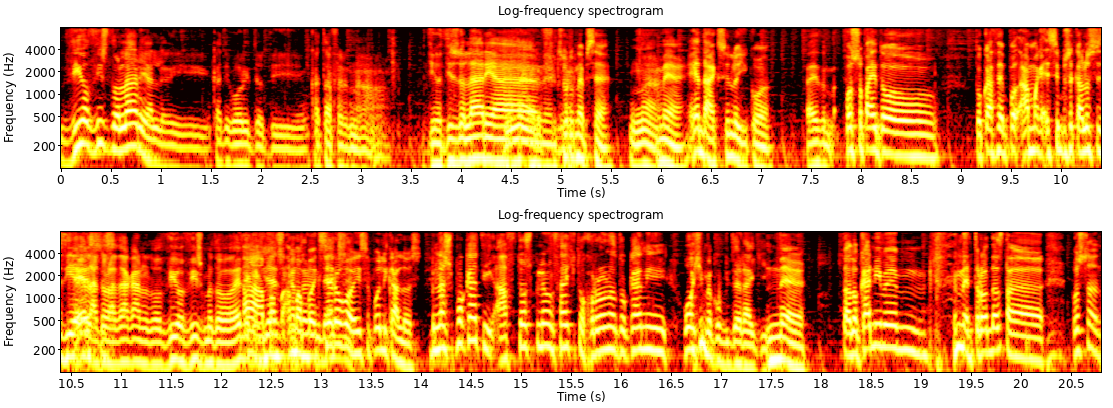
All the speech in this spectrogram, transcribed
δύο δις δολάρια λέει, κατηγορείται ότι κατάφερε να. Δύο δις δολάρια Ναι, ναι, φίλε. τσούρνεψε. Ναι. Ναι. Ε, εντάξει, λογικό. Ε, Πόσο πάει το, το κάθε. Άμα εσύ που είσαι καλός στις διαίρεσει. Έλα τώρα, θα κάνω το δύο δις με το 11.000. Άμα, άμα ξέρω εγώ, είσαι πολύ καλός. Να σου πω κάτι, αυτός πλέον θα έχει το χρόνο να το κάνει όχι με κομπιουτεράκι. Ναι. Θα το κάνει με, μετρώντας τα. Πώς, το-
